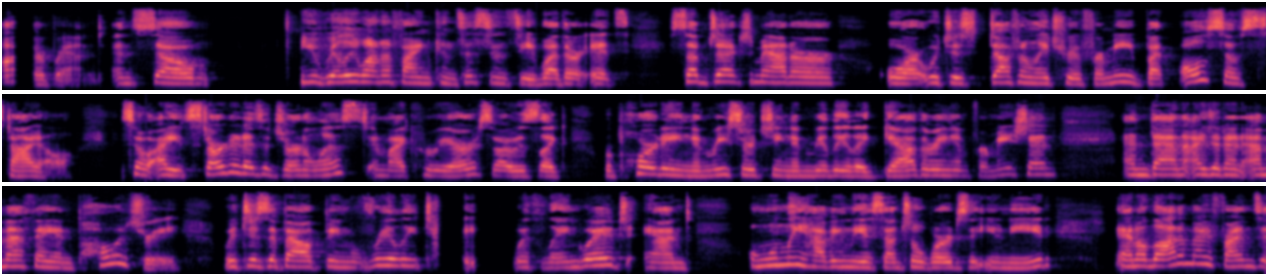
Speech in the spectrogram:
my author brand. And so you really want to find consistency, whether it's subject matter or, which is definitely true for me, but also style. So I started as a journalist in my career. So I was like reporting and researching and really like gathering information. And then I did an MFA in poetry, which is about being really tight with language and only having the essential words that you need. And a lot of my friends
